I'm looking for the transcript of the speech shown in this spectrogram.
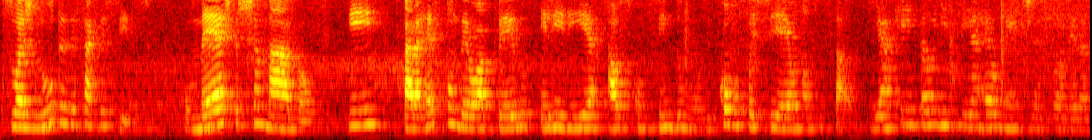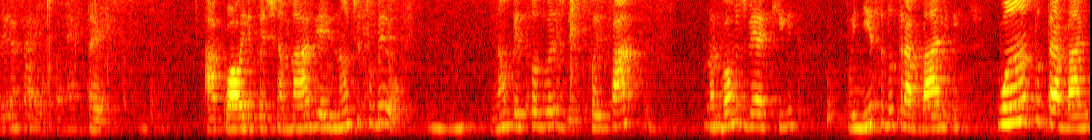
suas lutas e sacrifício. O mestre chamava-o e, para responder ao apelo, ele iria aos confins do mundo. Como foi fiel nosso salvo. E aqui então inicia realmente a sua verdadeira tarefa, né? É. A qual ele foi chamado e ele não titubeou. Uhum. Não pensou duas vezes. Foi fácil? Uhum. Mas vamos ver aqui o início do trabalho e quanto trabalho,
